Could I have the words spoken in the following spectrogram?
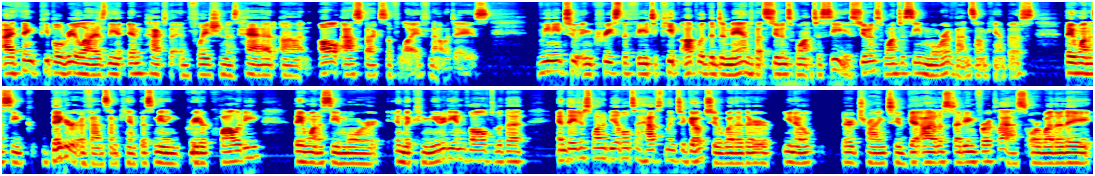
I think people realize the impact that inflation has had on all aspects of life nowadays we need to increase the fee to keep up with the demand that students want to see. Students want to see more events on campus. They want to see bigger events on campus, meaning greater quality. They want to see more in the community involved with it. And they just want to be able to have something to go to, whether they're, you know, they're trying to get out of studying for a class or whether they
